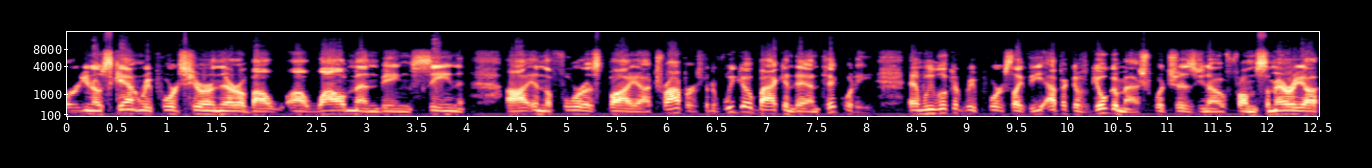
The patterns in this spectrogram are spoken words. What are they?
or you know, scant reports here and there about uh, wild men being seen uh, in the forest by uh, trappers. But if we go back into antiquity and we look at reports like the Epic of Gilgamesh, which is you know from Sumeria,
